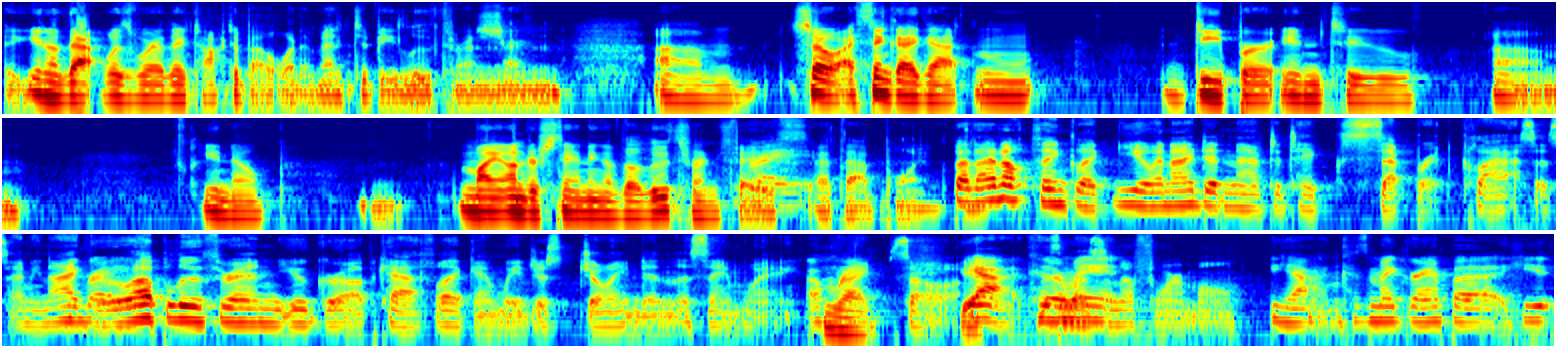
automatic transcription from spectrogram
you know that was where they talked about what it meant to be Lutheran, and um, so I think I got m- deeper into, um, you know, my understanding of the Lutheran faith Right. at that point. But I don't think like you and I didn't have to take separate classes. I mean, I grew Right. up Lutheran, you grew up Catholic, and we just joined in the same way. Right. So Yeah, 'cause there my- wasn't a formal. Yeah, mm-hmm. because my grandpa, he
